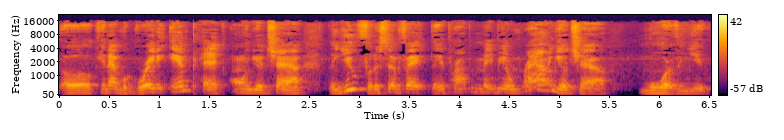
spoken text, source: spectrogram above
uh, can have a greater impact on your child than you for the simple fact they probably may be around your child more than you.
